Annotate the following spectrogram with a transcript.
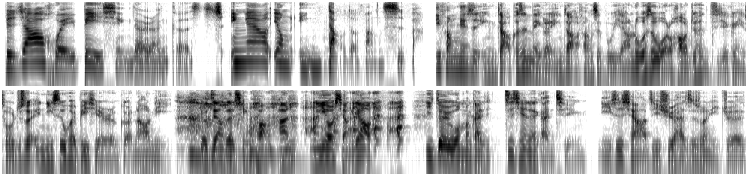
比较回避型的人格，应该要用引导的方式吧？一方面是引导，可是每个人引导的方式不一样。如果是我的话，我就很直接跟你说，我就说：哎，你是回避型人格，然后你有这样的情况啊，你有想要。你对于我们感之前的感情，你是想要继续，还是说你觉得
